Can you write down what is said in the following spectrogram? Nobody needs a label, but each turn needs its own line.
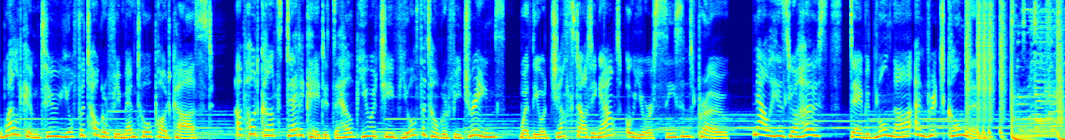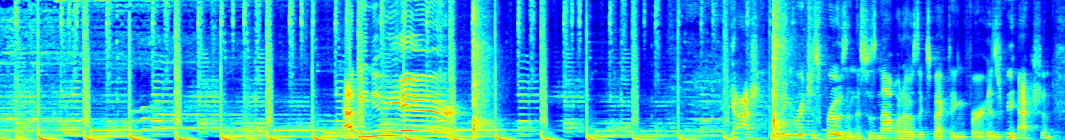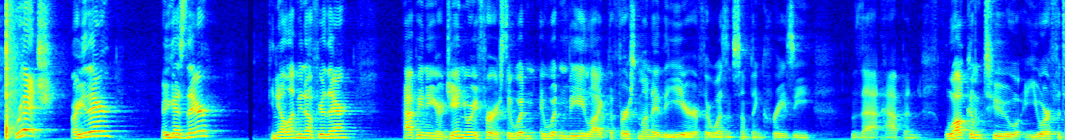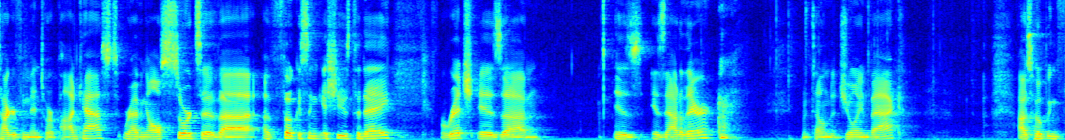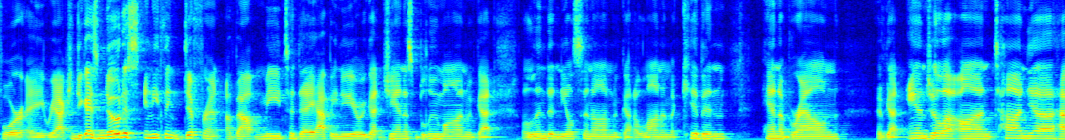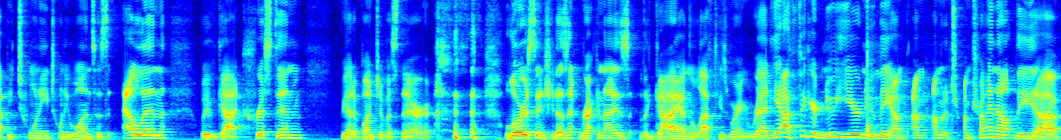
Welcome to your Photography Mentor podcast, a podcast dedicated to help you achieve your photography dreams, whether you're just starting out or you're a seasoned pro. Now, here's your hosts, David Molnar and Rich Coleman.
Happy New Year! Gosh, I think Rich is frozen. This was not what I was expecting for his reaction. Rich, are you there? Are you guys there? Can y'all let me know if you're there? Happy New Year. January 1st. It wouldn't it wouldn't be like the first Monday of the year if there wasn't something crazy that happened. Welcome to your Photography Mentor podcast. We're having all sorts of, uh, of focusing issues today. Rich is um, is is out of there. I'm gonna tell him to join back. I was hoping for a reaction. Do you guys notice anything different about me today? Happy New Year. We've got Janice Bloom on, we've got Linda Nielsen on, we've got Alana McKibben, Hannah Brown, we've got Angela on, Tanya, happy 2021 says Ellen, we've got Kristen, we got a bunch of us there. Laura's saying she doesn't recognize the guy on the left. He's wearing red. Yeah, I figured new year, new me. I'm, I'm, I'm gonna, tr- I'm trying out the, uh,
